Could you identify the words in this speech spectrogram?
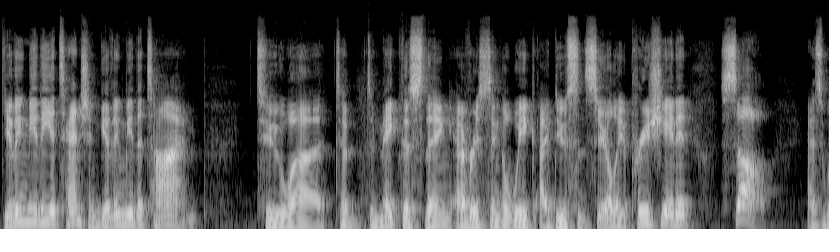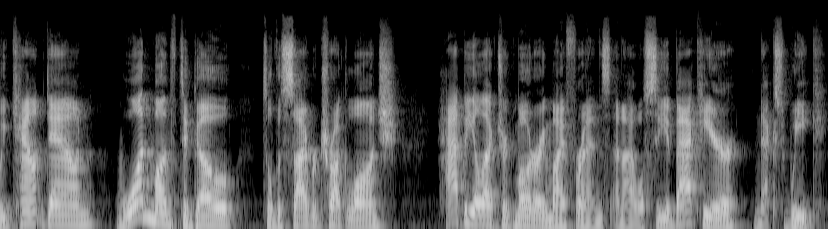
giving me the attention, giving me the time to uh, to to make this thing every single week. I do sincerely appreciate it. So, as we count down one month to go till the Cybertruck launch, happy electric motoring, my friends, and I will see you back here next week.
